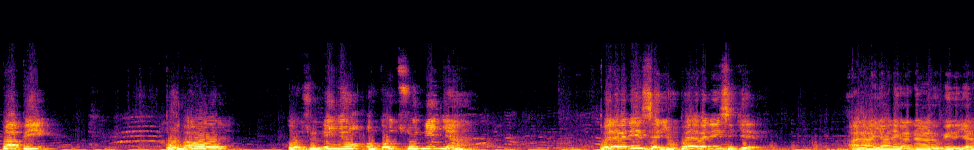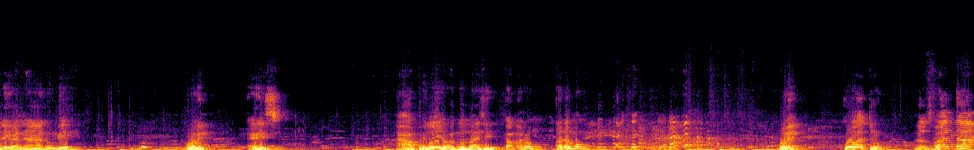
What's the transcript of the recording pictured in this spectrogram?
papi. Por favor, con su niño o con su niña. Puede venir, señor, puede venir si quiere. Ah, ya le ganaron, mire, ya le ganaron, mire. Bueno, eso. Ah, ella nos va a decir, camarón, camarón. Bueno, cuatro. Nos falta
